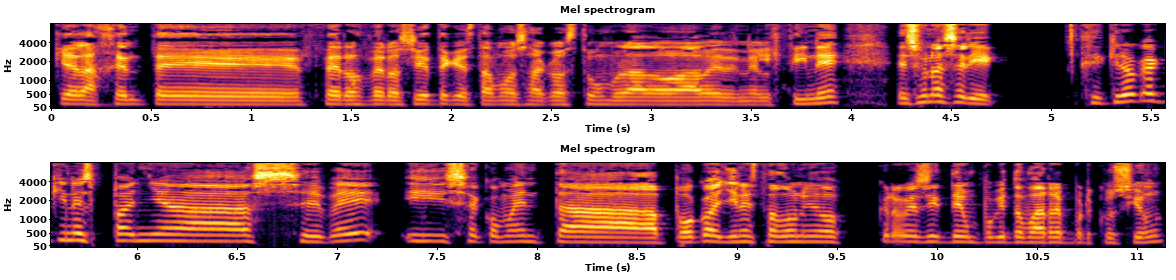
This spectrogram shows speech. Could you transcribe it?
que la gente 007 que estamos acostumbrados a ver en el cine. Es una serie que creo que aquí en España se ve y se comenta poco. Allí en Estados Unidos creo que sí tiene un poquito más repercusión,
